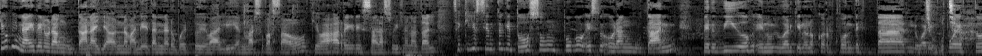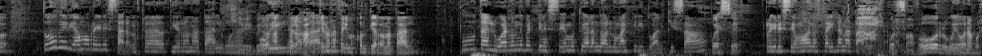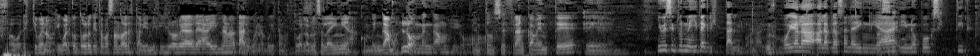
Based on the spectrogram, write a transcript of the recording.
¿Qué opináis del orangután allá en una maleta en el aeropuerto de Bali en marzo pasado que va a regresar a su isla natal? O sea, es que yo siento que todos somos un poco ese orangután perdidos en un lugar que no nos corresponde estar, lugar Chucha. impuesto. Todos deberíamos regresar a nuestra tierra natal, weón. Sí, pero, o isla pero, ¿a- natal. ¿a qué nos referimos con tierra natal? Puta, el lugar donde pertenecemos, estoy hablando de algo más espiritual, quizá. Puede ser. Regresemos a nuestra isla natal. weón. Por favor, weona, por favor. Es que bueno, igual con todo lo que está pasando ahora está bien difícil volver a la isla natal, bueno, porque estamos todos en la Plaza de la Dignidad, convengámoslo. Convengámoslo. Entonces, francamente, eh, Yo me siento una niñita cristal. Voy a la, a la Plaza de la Dignidad Así. y no puedo existir.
